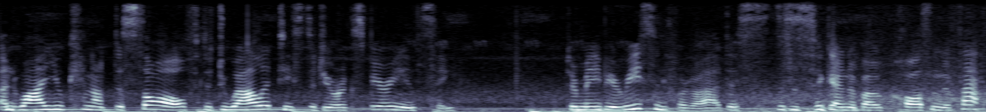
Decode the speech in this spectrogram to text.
and why you cannot dissolve the dualities that you're experiencing. There may be a reason for that. This, this is again about cause and effect.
